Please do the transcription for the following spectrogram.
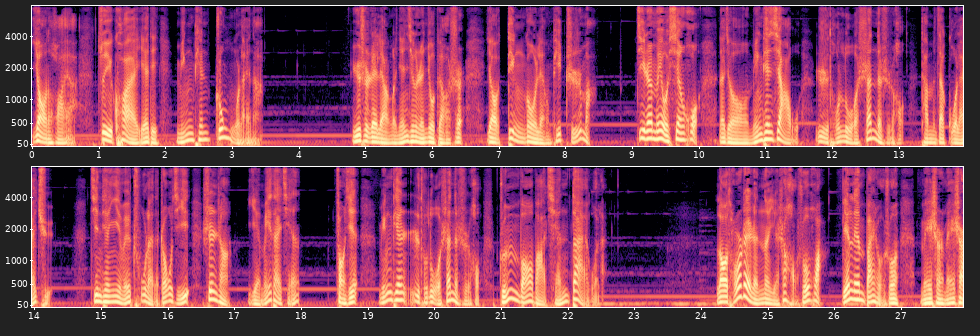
要的话呀，最快也得明天中午来拿。”于是这两个年轻人就表示要订购两匹纸马。既然没有现货，那就明天下午日头落山的时候，他们再过来取。今天因为出来的着急，身上也没带钱。放心，明天日头落山的时候，准保把钱带过来。老头这人呢也是好说话，连连摆手说：“没事没事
